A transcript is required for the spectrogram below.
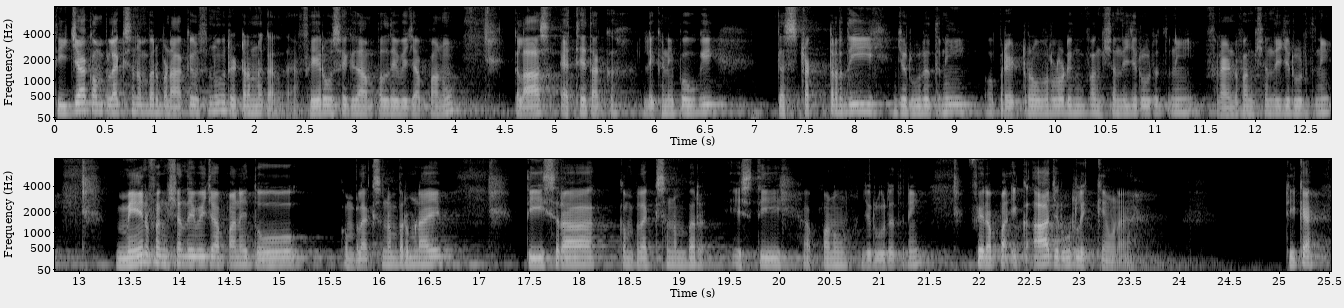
ਤੀਜਾ ਕੰਪਲੈਕਸ ਨੰਬਰ ਬਣਾ ਕੇ ਉਸ ਨੂੰ ਰਿਟਰਨ ਕਰਦਾ ਹੈ। ਫਿਰ ਉਸ ਐਗਜ਼ਾਮਪਲ ਦੇ ਵਿੱਚ ਆਪਾਂ ਨੂੰ ਕਲਾਸ ਇੱਥੇ ਤੱਕ ਲਿਖਣੀ ਪਊਗੀ। ਕੰਸਟਰਕਟਰ ਦੀ ਜ਼ਰੂਰਤ ਨਹੀਂ ਆਪਰੇਟਰ ਓਵਰਲੋਡਿੰਗ ਫੰਕਸ਼ਨ ਦੀ ਜ਼ਰੂਰਤ ਨਹੀਂ ਫਰੈਂਡ ਫੰਕਸ਼ਨ ਦੀ ਜ਼ਰੂਰਤ ਨਹੀਂ। ਮੇਨ ਫੰਕਸ਼ਨ ਦੇ ਵਿੱਚ ਆਪਾਂ ਨੇ ਦੋ ਕੰਪਲੈਕਸ ਨੰਬਰ ਬਣਾਏ। ਤੀਸਰਾ ਕੰਪਲੈਕਸ ਨੰਬਰ, ਇਸ ਦੀ ਆਪਾਂ ਨੂੰ ਜ਼ਰੂਰਤ ਨਹੀਂ। ਫਿਰ ਆਪਾਂ ਇੱਕ ਆ ਜ਼ਰੂਰ ਲਿਖ ਕੇ ਆਉਣਾ ਹੈ। ਠੀਕ ਹੈ?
